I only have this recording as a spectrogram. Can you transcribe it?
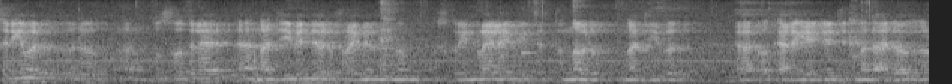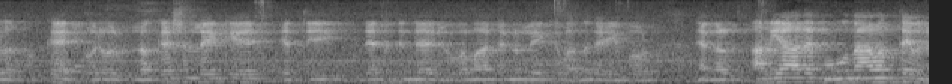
ശരിക്കും ഒരു ഒരു പുസ്തകത്തിലെ നജീബിന്റെ ഒരു ഫ്രെയിമിൽ നിന്നും സ്ക്രീൻ പ്ലേയിലേക്ക് എത്തുന്ന ഒരു നജീബ് ഒക്കെ അല്ലെങ്കിൽ എഴുതി വെച്ചിരുന്ന ഡയലോഗുകൾ ഒക്കെ ഒരു ലൊക്കേഷനിലേക്ക് എത്തി ഇദ്ദേഹത്തിന്റെ രൂപമാറ്റങ്ങളിലേക്ക് വന്നു കഴിയുമ്പോൾ ഞങ്ങൾ അറിയാതെ മൂന്നാമത്തെ ഒരു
